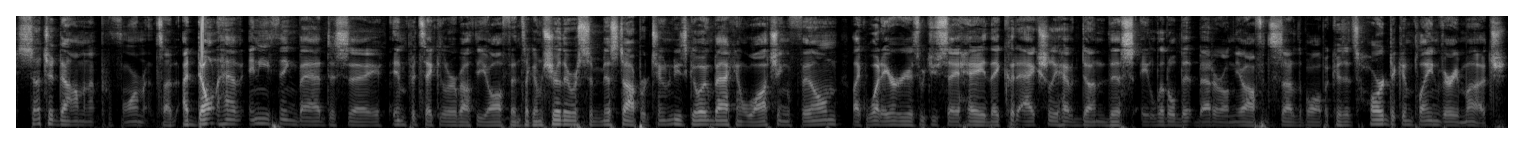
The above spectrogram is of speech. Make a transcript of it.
Such a dominant performance. I, I don't have anything bad to say in particular about the offense. Like I'm sure there were some missed opportunities going back and watching film. Like what areas would you say, hey, they could actually have done this a little bit better on the offense side of the ball because it's hard to complain very much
